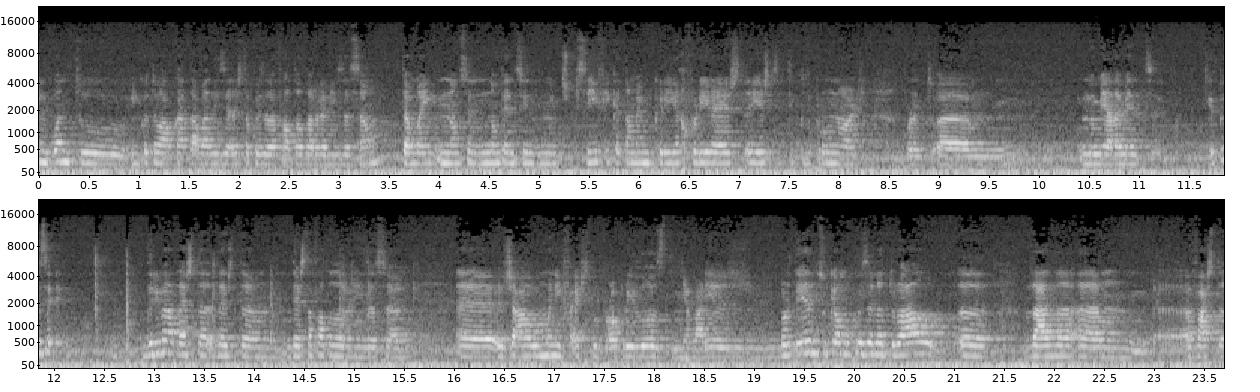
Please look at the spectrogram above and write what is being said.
enquanto, enquanto eu há bocado estava a dizer esta coisa da falta de organização, também não, sendo, não tendo sido muito específica, também me queria referir a este, a este tipo de pormenores. Pronto, um, nomeadamente, pensei, derivado desta, desta, desta falta de organização, uh, já o manifesto do próprio idoso tinha várias vertentes, o que é uma coisa natural, uh, dada um, a, vasta,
